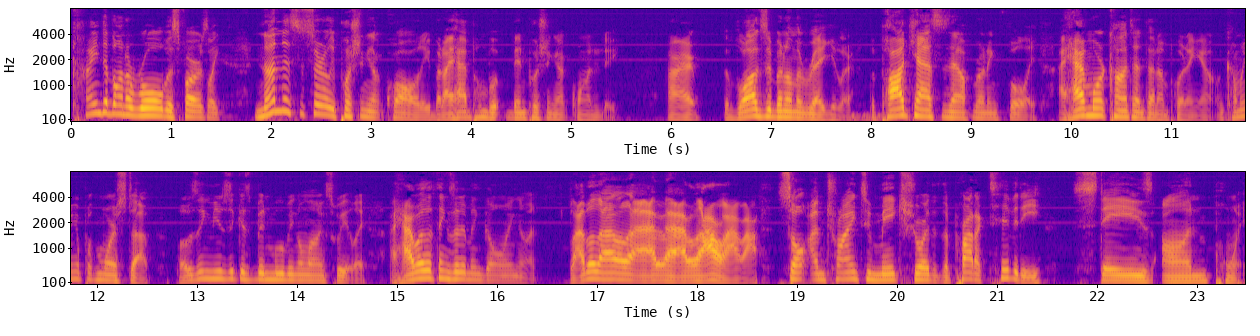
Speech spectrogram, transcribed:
kind of on a roll as far as like not necessarily pushing out quality, but I have pu- been pushing out quantity. All right. The vlogs have been on the regular. The podcast is now running fully. I have more content that I'm putting out. I'm coming up with more stuff. Posing music has been moving along sweetly. I have other things that have been going on. Blah blah blah blah blah blah blah. So I'm trying to make sure that the productivity stays on point.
